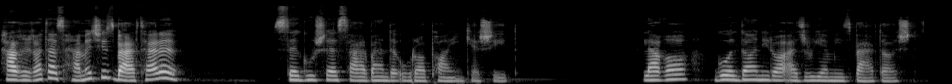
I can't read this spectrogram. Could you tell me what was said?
حقیقت از همه چیز برتره. سه گوش سربند او را پایین کشید. لقا گلدانی را از روی میز برداشت.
